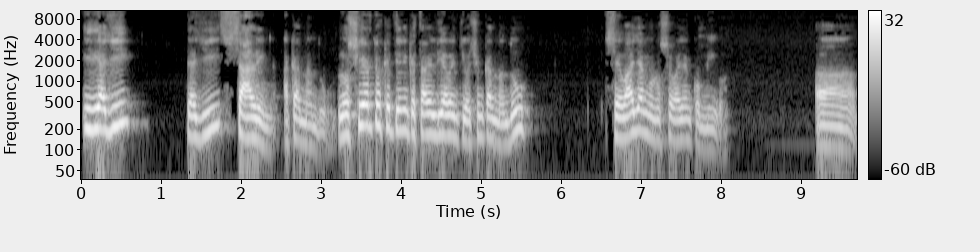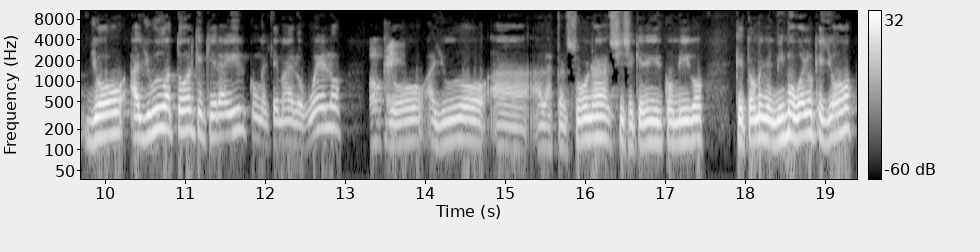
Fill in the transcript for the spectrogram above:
y de allí, de allí salen a Kalmandú. Lo cierto es que tienen que estar el día 28 en Kalmandú, se vayan o no se vayan conmigo. Ah, yo ayudo a todo el que quiera ir con el tema de los vuelos. Yo ayudo a, las personas, si se quieren ir conmigo, que tomen el mismo vuelo que yo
